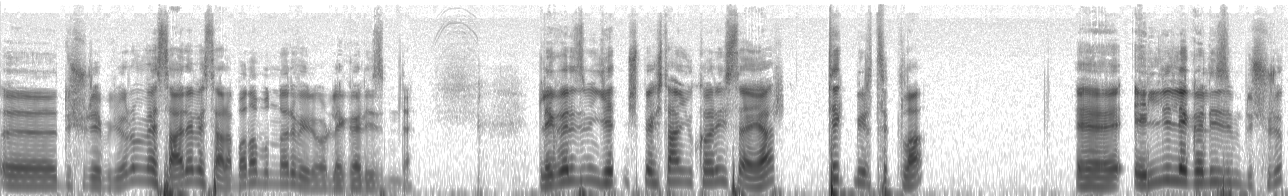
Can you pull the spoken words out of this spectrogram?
e, düşürebiliyorum vesaire vesaire. Bana bunları veriyor legalizmde. Legalizmin 75'ten yukarıysa eğer tek bir tıkla e, 50 legalizm düşürüp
